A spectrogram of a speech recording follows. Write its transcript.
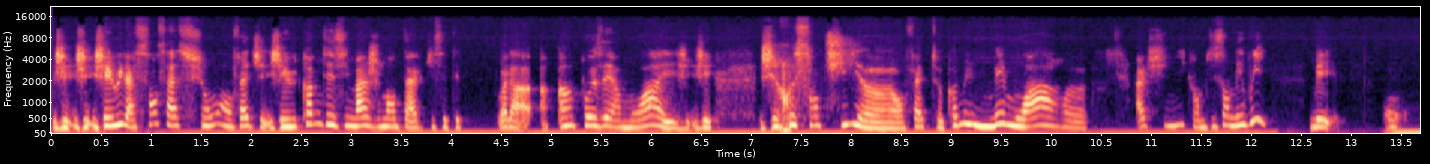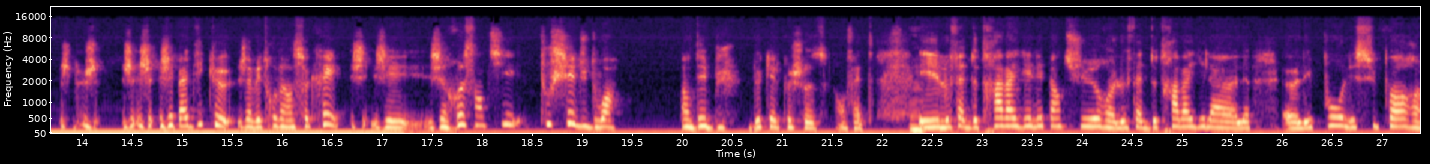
j'ai j'ai- eu la sensation, en fait, j'ai eu comme des images mentales qui s'étaient voilà imposées à moi et j'ai- ressenti euh, en fait comme une mémoire euh, alchimique en me disant mais oui, mais j'ai pas dit que j'avais trouvé un secret, J'ai- ressenti toucher du doigt un début de quelque chose en fait. Mm. Et le fait de travailler les peintures, le fait de travailler la- la- euh, les peaux, les supports.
